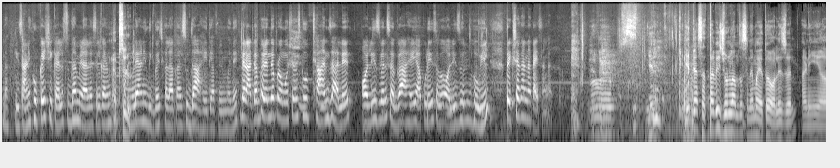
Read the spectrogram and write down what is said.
नक्कीच. आणि खूप काही शिकायला सुद्धा मिळालं असेल कारण खूप Absolutely. चांगले आणि दिग्गज कलाकार सुद्धा आहेत या फिल्ममध्ये. तर आतापर्यंत प्रमोशन्स खूप छान झालेत. ऑल इज वेल सगळं आहे. यापुढे सगळं ऑल इज वेल होईल. प्रेक्षकांना काय सांगाल? ये- येत्या सत्तावीस जूनला आमचा सिनेमा येतोय ऑल इज वेल आणि अ,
